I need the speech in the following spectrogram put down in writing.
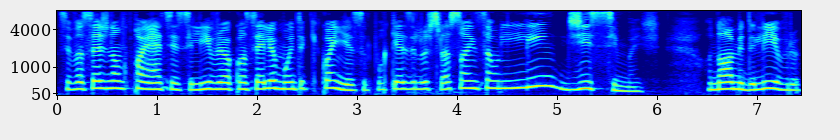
Se vocês não conhecem esse livro, eu aconselho muito que conheçam, porque as ilustrações são lindíssimas. O nome do livro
